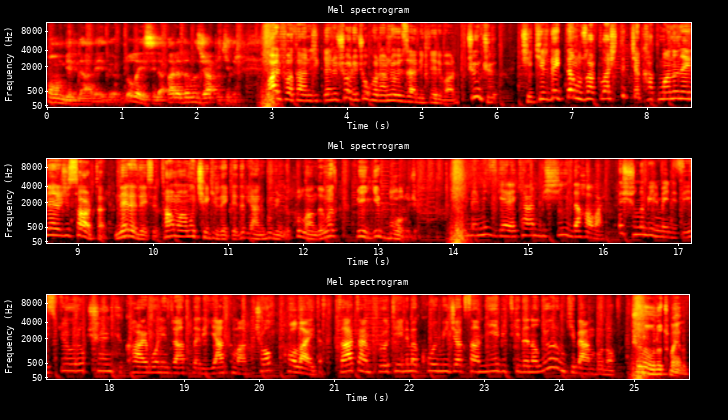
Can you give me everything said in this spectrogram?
11 ilave ediyorum. Dolayısıyla aradığımız cevap 2'dir. Alfa taneciklerinin şöyle çok önemli özellikleri var. Çünkü çekirdekten uzaklaştıkça katmanın enerjisi artar. Neredeyse tamamı çekirdektedir. Yani bugün de kullandığımız bilgi bu olacak. Bilmemiz gereken bir şey daha var. Şunu bilmenizi istiyorum çünkü karbonhidratları yakmak çok kolaydı. Zaten proteinime koymayacaksan niye bitkiden alıyorum ki ben bunu? Şunu unutmayalım.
